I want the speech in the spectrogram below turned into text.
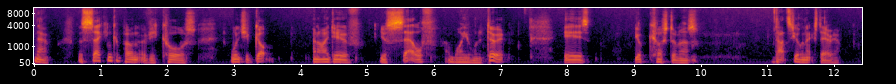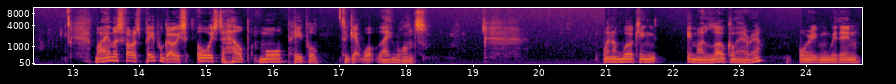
Now, the second component of your course, once you've got an idea of yourself and why you want to do it, is your customers. That's your next area. My aim, as far as people go, is always to help more people to get what they want. When I'm working in my local area or even within,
